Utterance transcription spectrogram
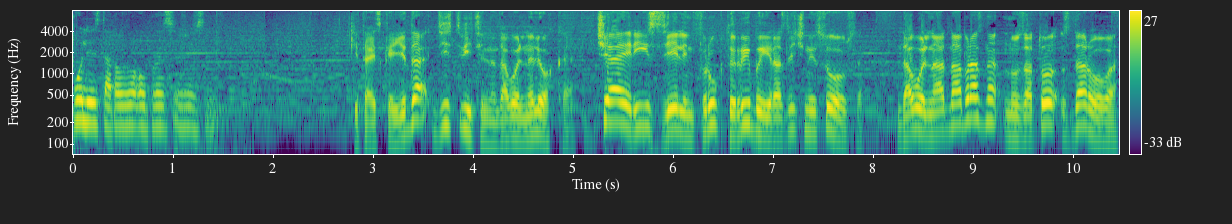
более здоровый образ жизни. Китайская еда действительно довольно легкая. Чай, рис, зелень, фрукты, рыба и различные соусы. Довольно однообразно, но зато здорово.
